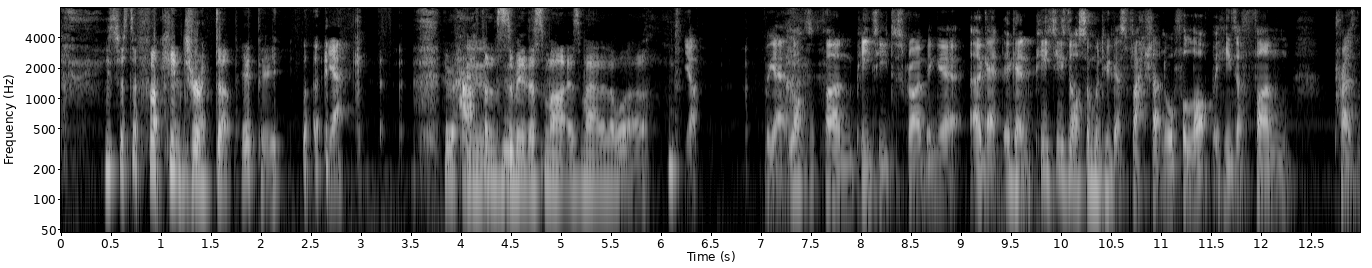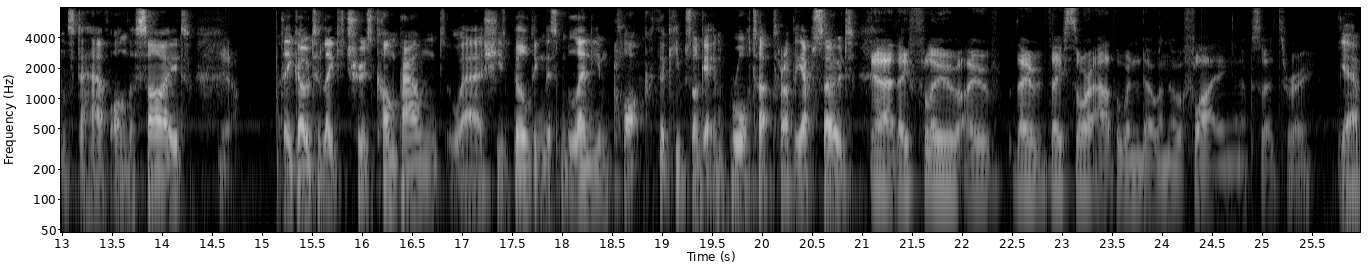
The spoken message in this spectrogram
he's just a fucking drugged up hippie like, Yeah, who happens to be the smartest man in the world. Yep. But yeah, lots of fun. Petey describing it again. Again, Petey's not someone who gets flashed out an awful lot, but he's a fun presence to have on the side. yeah. They go to Lady Trieu's compound where she's building this Millennium Clock that keeps on getting brought up throughout the episode. Yeah, they flew over. They they saw it out the window when they were flying in episode three. Yeah,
